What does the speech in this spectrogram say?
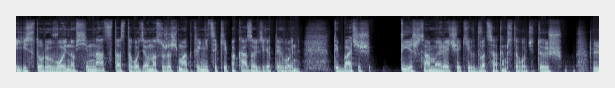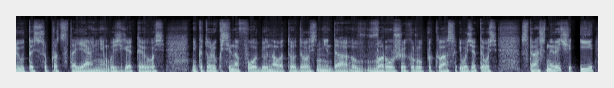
гісторыю войнаў 17 стагоддзя у нас уже шмат крыніц якія паказваюць гэтыя войны. Ты бачыш тыя ж самыя рэчы які в двадцатым стагоддзе тое ж лютасць супрацьстаяння вось гэты вось некаторую ксенофобію нават у адрозненні да варожых групы класу. І вось это вось страшныя рэчы. І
